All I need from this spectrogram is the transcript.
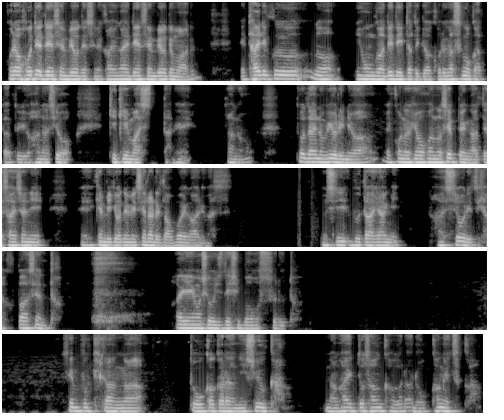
これは法定伝染病ですね。海外伝染病でもある。大陸の日本語が出ていた時はこれがすごかったという話を聞きましたね。あの東大の病理にはこの標本の切片があって最初に顕微鏡で見せられた覚えがあります。牛、豚、ヤギ、発症率100%。肺炎を生じて死亡すると。潜伏期間が10日から2週間、長いと3日から6ヶ月か。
